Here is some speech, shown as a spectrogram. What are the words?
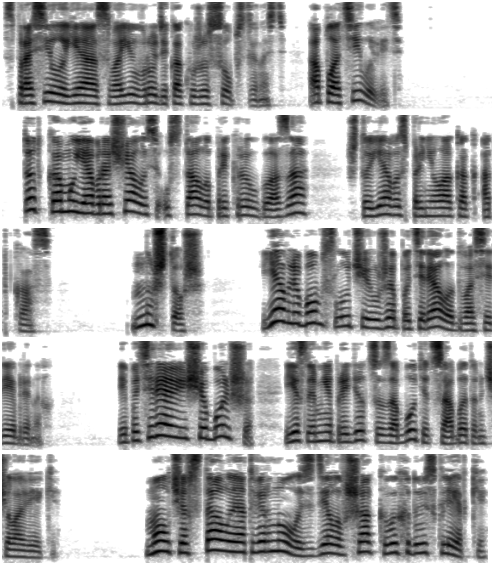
Спросила я свою вроде как уже собственность. Оплатила ведь. Тот, к кому я обращалась, устало прикрыл глаза, что я восприняла как отказ. Ну что ж, я в любом случае уже потеряла два серебряных и потеряю еще больше, если мне придется заботиться об этом человеке. Молча встала и отвернулась, сделав шаг к выходу из клетки,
